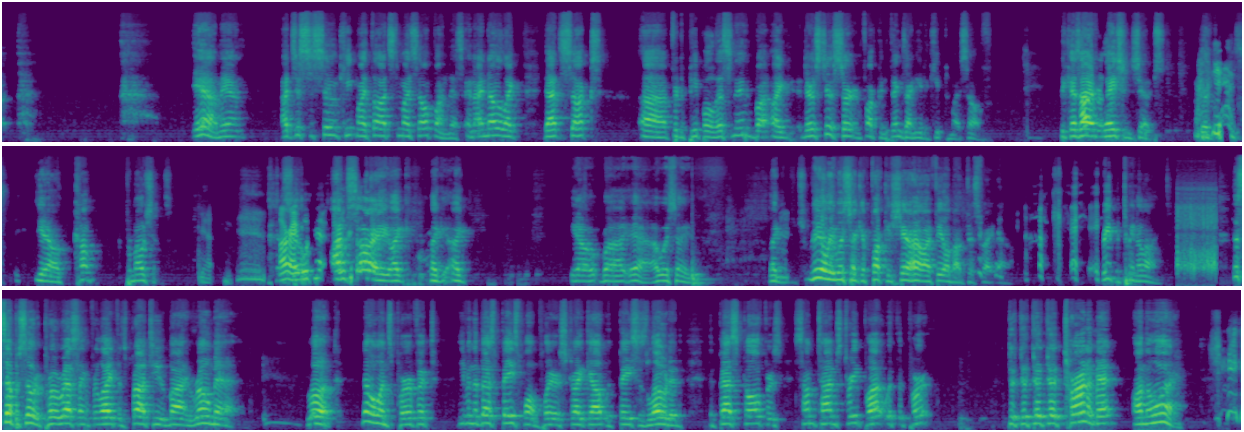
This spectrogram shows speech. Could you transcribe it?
yeah, man. I just as soon keep my thoughts to myself on this, and I know like that sucks uh, for the people listening, but like, there's just certain fucking things I need to keep to myself because I oh. have relationships with yes. you know comp promotions. Yeah. All right. So, well, I'm sorry, like, like, like, you know, but yeah, I wish I, like, really wish I could fucking share how I feel about this right now. okay. Read between the lines. This episode of Pro Wrestling for Life is brought to you by Roman. Look, no one's perfect. Even the best baseball players strike out with bases loaded. The best golfers sometimes three putt with the per- t- t- t- t- tournament on the line.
